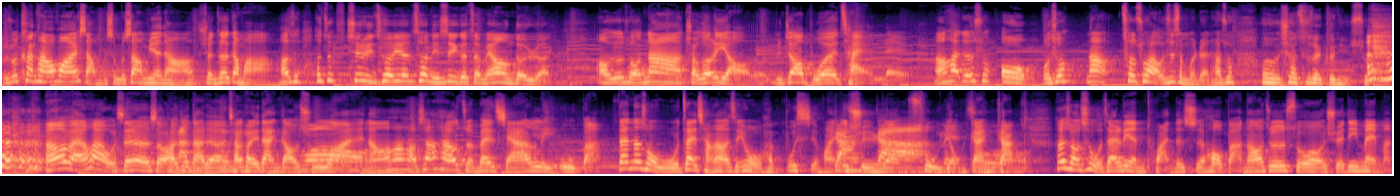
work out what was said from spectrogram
我说看他要放在什么什么上面啊，选这个干嘛？他说他说心理测验测你是一个怎么样的人。然后我就说那巧克力好了，比较不会踩雷。然后他就说哦，我说那测出来我是什么人？他说呃下次再跟你说。然后反正后来我生日的时候，他就拿着巧克力蛋糕出来，然后他好像还要准备其他礼物吧。但那时候我在强调的是，因为我很不喜欢一群人簇拥尴尬。那时候是我在练团的时候吧，然后就是所有学弟妹们，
